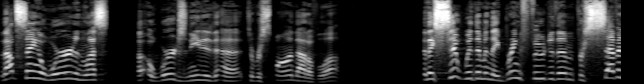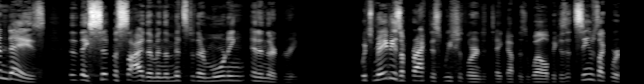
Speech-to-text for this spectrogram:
without saying a word unless a word's needed uh, to respond out of love. And they sit with them and they bring food to them for seven days. They sit beside them in the midst of their mourning and in their grief, which maybe is a practice we should learn to take up as well because it seems like we're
